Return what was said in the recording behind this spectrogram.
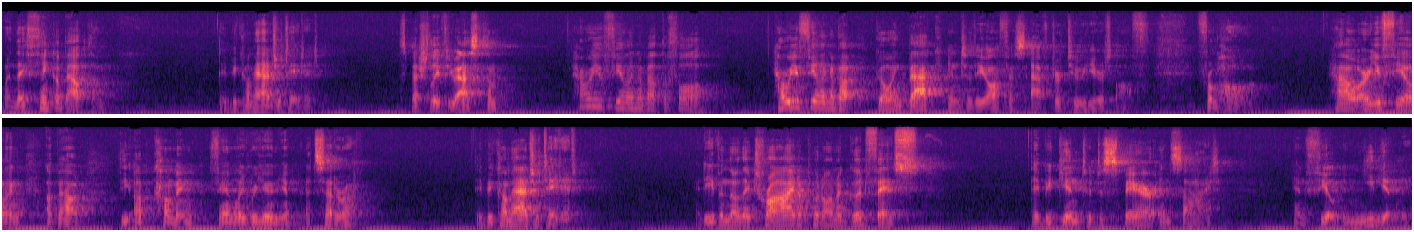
When they think about them, they become agitated, especially if you ask them, How are you feeling about the fall? How are you feeling about going back into the office after two years off from home? How are you feeling about the upcoming family reunion, etc.? They become agitated. And even though they try to put on a good face, they begin to despair inside and feel immediately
